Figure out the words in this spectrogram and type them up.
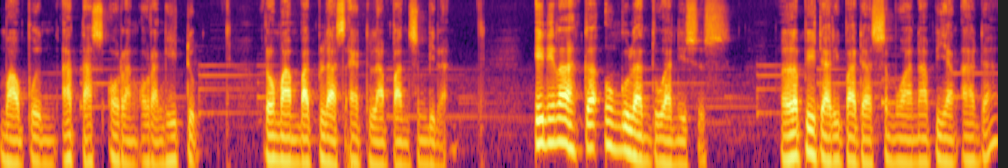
maupun atas orang-orang hidup. Roma 14 ayat 89. Inilah keunggulan Tuhan Yesus. Lebih daripada semua nabi yang ada,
